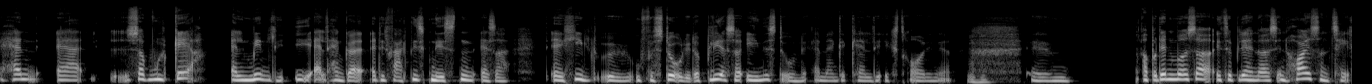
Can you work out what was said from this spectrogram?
Han er så vulgær almindelig i alt, han gør, at det faktisk næsten altså, er helt øh, uforståeligt og bliver så enestående, at man kan kalde det ekstraordinært. Mm-hmm. Øhm, og på den måde så etablerer han også en horisontal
